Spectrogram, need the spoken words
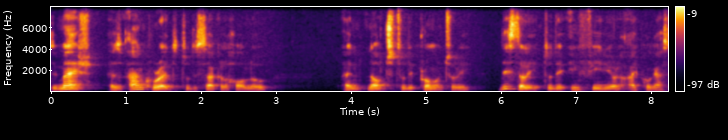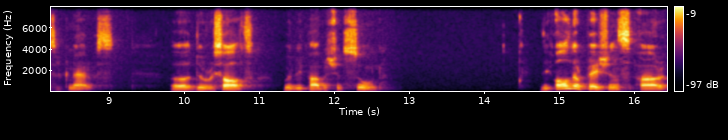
The mesh is anchored to the sacral hollow and not to the promontory, distally to the inferior hypogastric nerves. Uh, the results will be published soon. The older patients are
